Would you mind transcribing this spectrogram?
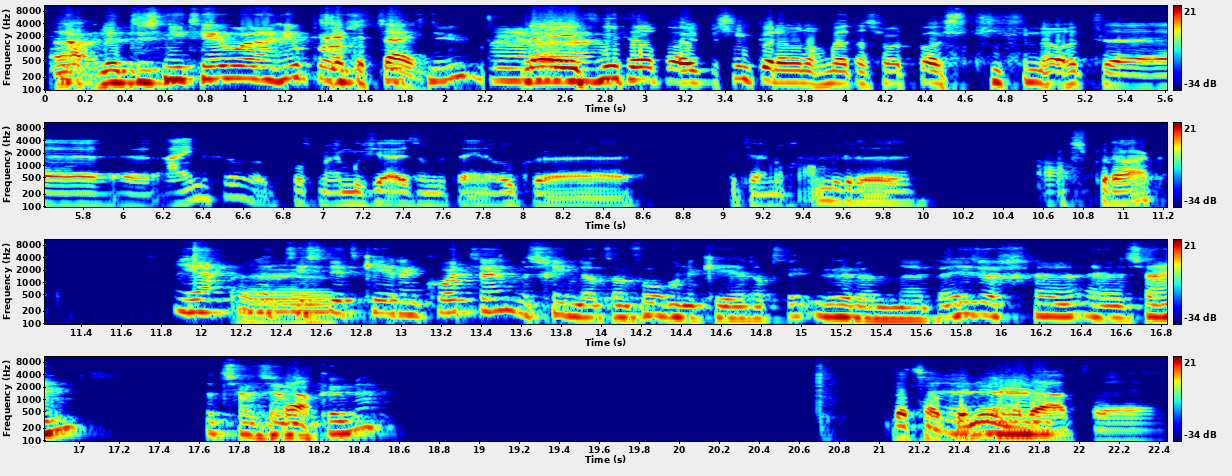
Nou, dit is niet heel, heel positief nu. Maar, nee, het is niet heel positief. Misschien kunnen we nog met een soort positieve noot eindigen. Volgens mij moest jij zo meteen ook, had jij nog andere afspraken? Ja, het is eh. dit keer een korte. Misschien dat een volgende keer dat we uren bezig zijn. Dat zou zo ja. kunnen. Dat zou kunnen, inderdaad. we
